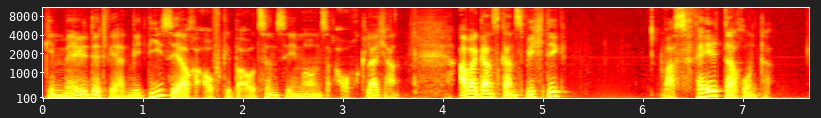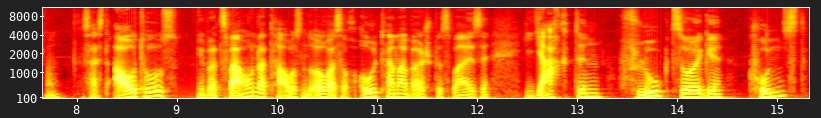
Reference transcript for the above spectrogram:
gemeldet werden. Wie diese auch aufgebaut sind, sehen wir uns auch gleich an. Aber ganz, ganz wichtig, was fällt darunter? Das heißt Autos über 200.000 Euro, also auch Oldtimer beispielsweise, Yachten, Flugzeuge, Kunst,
